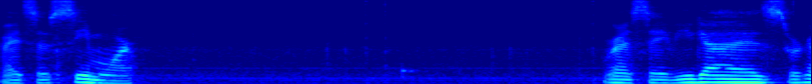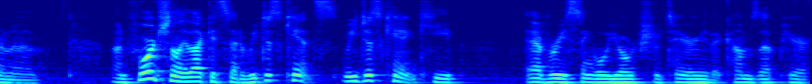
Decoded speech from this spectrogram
Alright, so Seymour. We're gonna save you guys. We're gonna unfortunately, like I said, we just can't we just can't keep every single Yorkshire Terrier that comes up here.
